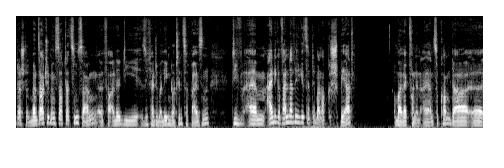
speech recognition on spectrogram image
Das stimmt. Man sollte übrigens noch dazu sagen, äh, für alle, die sich halt überlegen, dorthin zu reisen, die ähm, einige Wanderwege sind immer noch gesperrt, um mal weg von den Eiern zu kommen, da äh,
